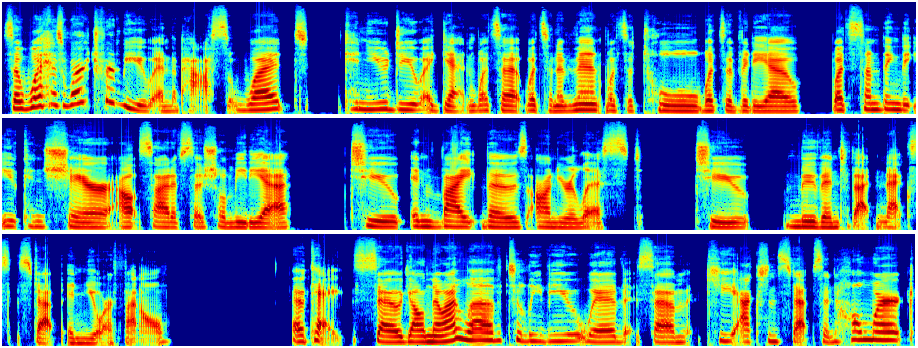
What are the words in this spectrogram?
So, what has worked for you in the past? What can you do again? What's a what's an event? What's a tool? What's a video? What's something that you can share outside of social media to invite those on your list to move into that next step in your funnel? Okay, so y'all know I love to leave you with some key action steps and homework.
